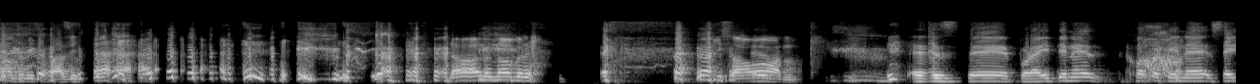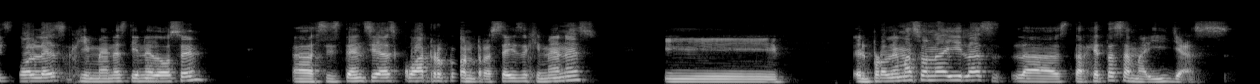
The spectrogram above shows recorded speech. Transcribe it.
no se me hizo fácil. No, no, no, pero. ¿Qué son? Este, por ahí tiene J tiene 6 goles, Jiménez tiene 12. Asistencias 4 contra 6 de Jiménez. Y el problema son ahí las, las tarjetas amarillas.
